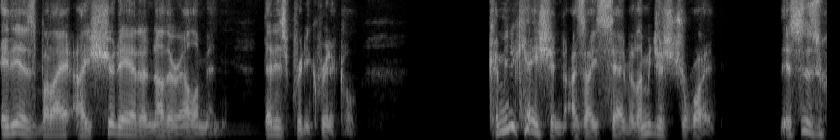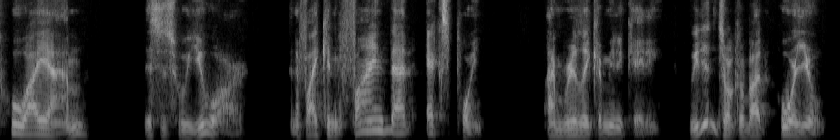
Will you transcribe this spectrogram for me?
It is, but I, I should add another element that is pretty critical. Communication, as I said, but let me just draw it. This is who I am. This is who you are. And if I can find that X point, I'm really communicating. We didn't talk about who are you.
